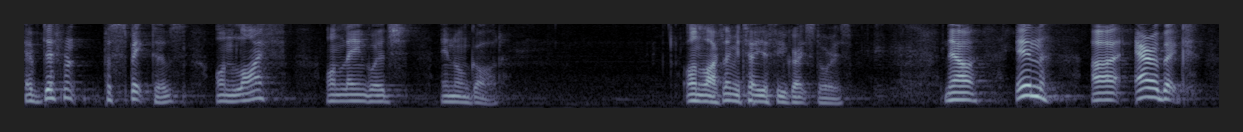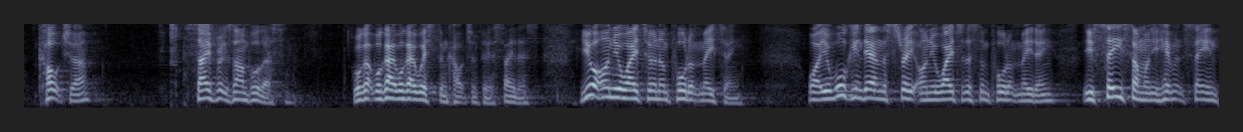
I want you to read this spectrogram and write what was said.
have different perspectives on life, on language, and on God. On life, let me tell you a few great stories. Now, in uh, Arabic culture, say for example this. We'll go, we'll, go, we'll go Western culture first. Say this. You're on your way to an important meeting. While you're walking down the street on your way to this important meeting, you see someone you haven't seen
